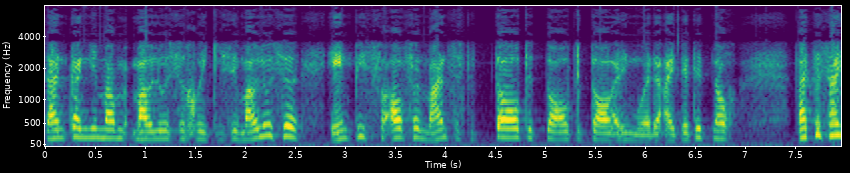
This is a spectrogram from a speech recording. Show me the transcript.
dan kan jy maar moulose goedjies hê moulose hempies veral vir mans is totaal totaal totaal uit die mode uit dit het nog wat was hy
